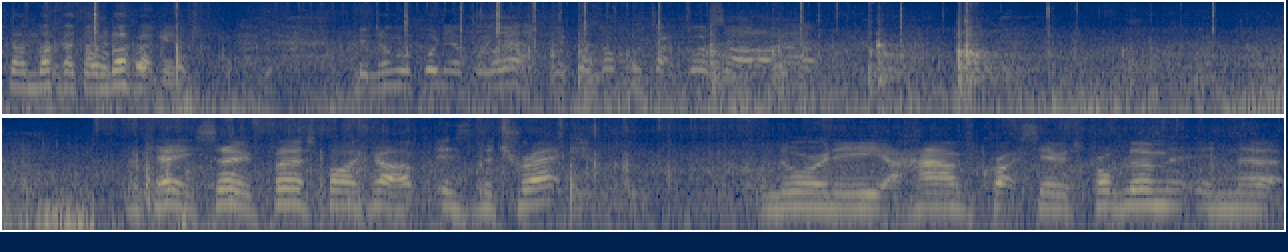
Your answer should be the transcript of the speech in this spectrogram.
tan baja, tan baja que, que no me. Es que son muchas cosas la. Okay, so first bike up is the Trek. And already I have quite a serious problem in that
